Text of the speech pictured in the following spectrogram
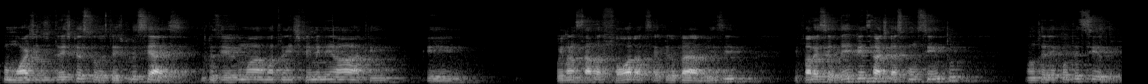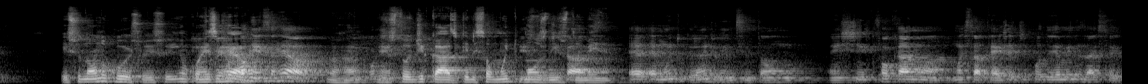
com morte de três pessoas, três policiais. Inclusive uma, uma tenente feminina lá que, que foi lançada fora, saiu pelo para-brisa e, e faleceu. De repente, se ela tivesse com cinto, não teria acontecido. Isso não no curso, isso em ocorrência isso real. ocorrência real. Uhum. Estudo de caso, que eles são muito bons nisso também, né? É, é, muito grande o índice, então a gente tinha que focar numa, numa estratégia de poder amenizar isso aí.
